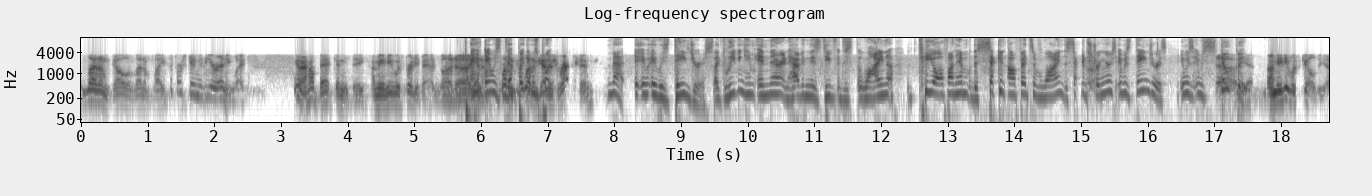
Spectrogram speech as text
let him go and let him play. It's the first game of the year anyway. You know, how bad can he be? I mean, he was pretty bad, but uh, you It- know, it was- let him, but it let was him get put- his reps in. Matt, it, it was dangerous. Like leaving him in there and having this def- this line uh, tee off on him, the second offensive line, the second stringers. It was dangerous. It was it was stupid. Uh, yeah. I mean, he was killed. Yeah,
